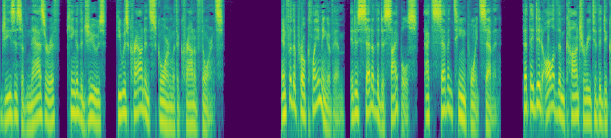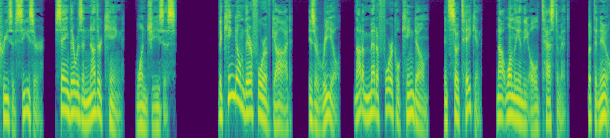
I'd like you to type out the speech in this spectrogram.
Jesus of Nazareth, King of the Jews. He was crowned in scorn with a crown of thorns. And for the proclaiming of him, it is said of the disciples, Acts 17.7, that they did all of them contrary to the decrees of Caesar, saying there was another king, one Jesus. The kingdom, therefore, of God is a real, not a metaphorical kingdom, and so taken, not only in the Old Testament, but the New.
